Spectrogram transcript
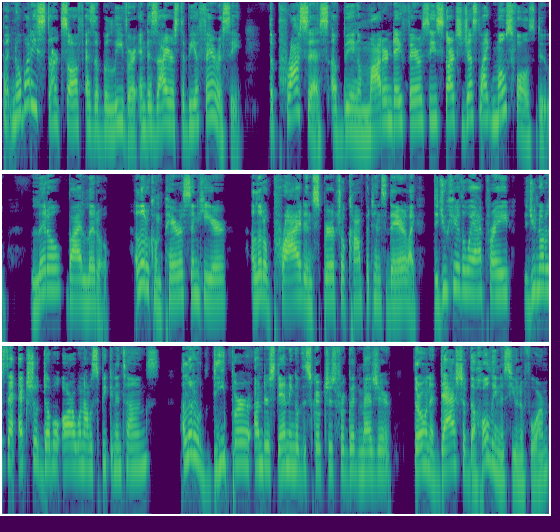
But nobody starts off as a believer and desires to be a Pharisee. The process of being a modern day Pharisee starts just like most falls do, little by little. A little comparison here, a little pride and spiritual competence there. Like, did you hear the way I prayed? Did you notice that extra double R when I was speaking in tongues? A little deeper understanding of the scriptures for good measure. Throw in a dash of the holiness uniform.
